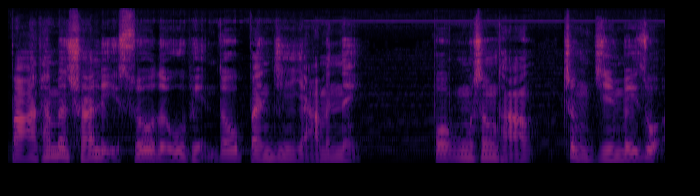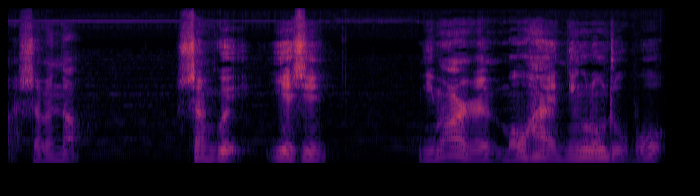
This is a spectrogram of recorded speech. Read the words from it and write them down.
把他们船里所有的物品都搬进衙门内。包公升堂，正襟危坐，审问道：“单贵、叶心，你们二人谋害宁龙主仆，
